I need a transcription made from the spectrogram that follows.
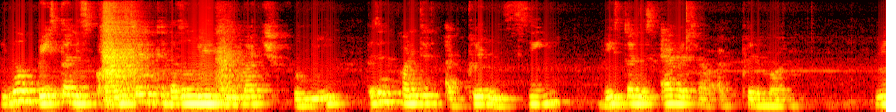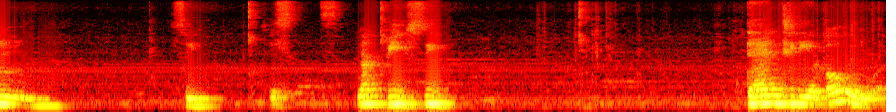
you know, based on his content, it doesn't really do much for me. On content, I put in C. Based on his avatar, I put him on. Hmm. C. It's not B, C. Dan TDM. Oh,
